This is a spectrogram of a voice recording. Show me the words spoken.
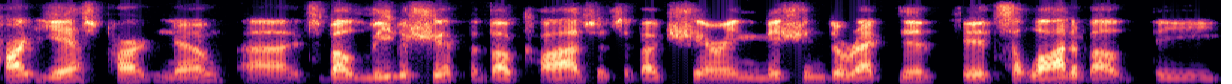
part yes, part no. Uh, it's about leadership, about cause. It's about sharing mission directive. It's a lot about the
